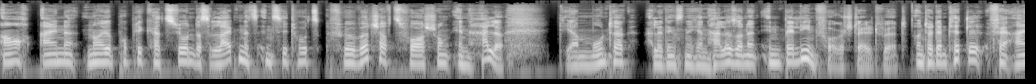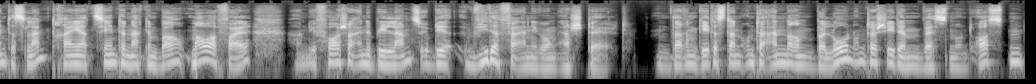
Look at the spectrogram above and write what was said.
auch eine neue Publikation des Leibniz-Instituts für Wirtschaftsforschung in Halle, die am Montag allerdings nicht in Halle, sondern in Berlin vorgestellt wird. Unter dem Titel Vereintes Land drei Jahrzehnte nach dem Mauerfall haben die Forscher eine Bilanz über die Wiedervereinigung erstellt. Darin geht es dann unter anderem über Lohnunterschiede im Westen und Osten,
